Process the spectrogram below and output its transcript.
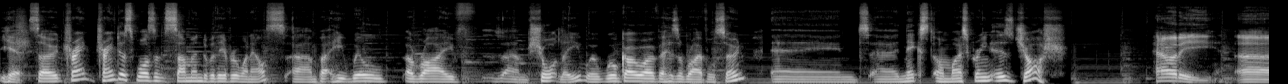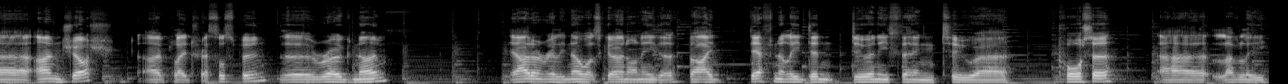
Yeah, so Tra- Trantis wasn't summoned with everyone else, um, but he will arrive um, shortly. We'll, we'll go over his arrival soon. And uh, next on my screen is Josh. Howdy, uh, I'm Josh. I play Trestle Spoon, the rogue gnome. Yeah, I don't really know what's going on either, but I definitely didn't do anything to uh, Porter, uh, lovely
